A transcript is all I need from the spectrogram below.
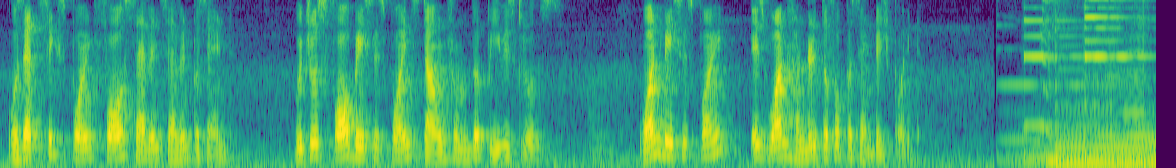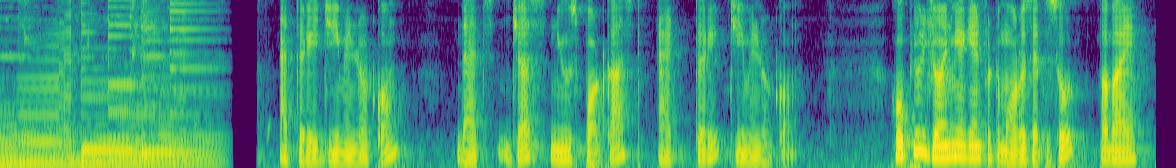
was at 6.477%, which was 4 basis points down from the previous close. 1 basis point is 1 hundredth of a percentage point. At the rate gmail.com. That's just news podcast at the rate gmail.com. Hope you'll join me again for tomorrow's episode. Bye bye.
